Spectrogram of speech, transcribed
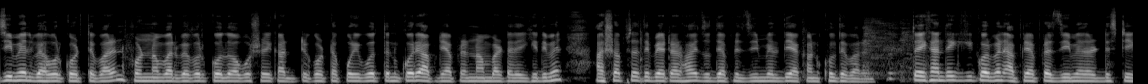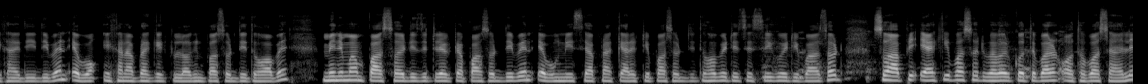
জিমেল ব্যবহার করতে পারেন। ফোন নাম্বার ব্যবহার করলে অবশ্যই কান্ট্রি কোডটা পরিবর্তন করে আপনি আপনার নাম্বারটা লিখে দেবেন। আর সবচেয়ে বেটার হয় যদি আপনি জিমেল দিয়ে অ্যাকাউন্ট খুলতে পারেন। তো এখান থেকে কী করবেন? আপনি আপনার জিমেল অ্যাড্রেসটি এখানে দিয়ে দিবেন এবং এখানে আপনাকে একটু লগ পাসওয়ার্ড দিতে হবে। মিনিমাম পাঁচ ছয় ডিজিটের একটা পাসওয়ার্ড দিবেন এবং নিচে আপনাকে আরেকটি পাসওয়ার্ড দিতে হবে, এটি হচ্ছে সিকিউরিটি পাসওয়ার্ড সো আপনি একই পাসওয়ার্ড ব্যবহার করতে পারেন অথবা চাইলে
